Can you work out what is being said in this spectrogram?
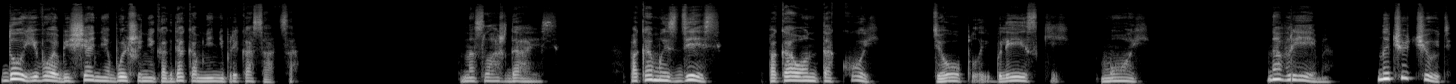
до его обещания больше никогда ко мне не прикасаться. Наслаждаясь. Пока мы здесь, пока он такой, теплый, близкий, мой на время, на чуть-чуть.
